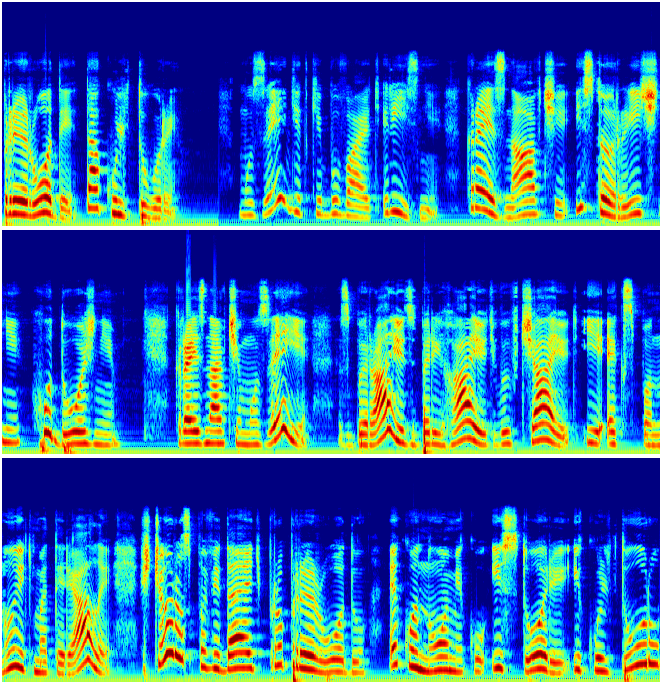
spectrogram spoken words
природи та культури. Музеї, дітки, бувають різні: краєзнавчі, історичні, художні. Краєзнавчі музеї збирають, зберігають, вивчають і експонують матеріали, що розповідають про природу, економіку, історію і культуру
